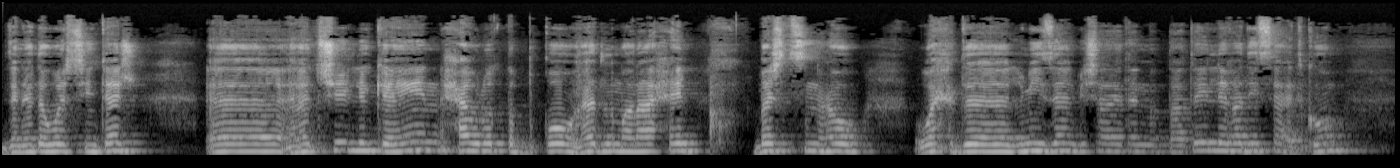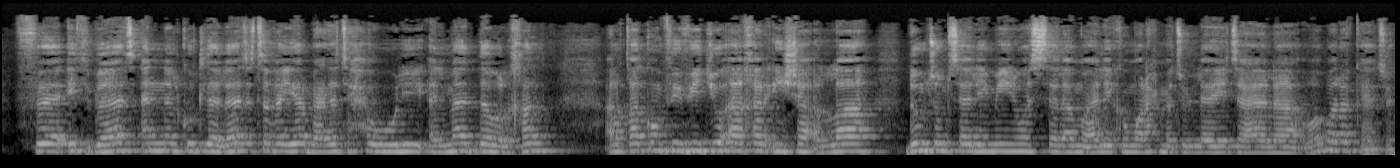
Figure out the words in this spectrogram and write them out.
إذا هذا هو الاستنتاج. آه هادشي اللي كاين حاولوا تطبقوا هاد المراحل باش تصنعوا واحد الميزان بشريط مطاطي اللي غادي يساعدكم في إثبات أن الكتلة لا تتغير بعد تحول المادة والخلط. ألقاكم في فيديو آخر إن شاء الله. دمتم سالمين والسلام عليكم ورحمة الله تعالى وبركاته.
